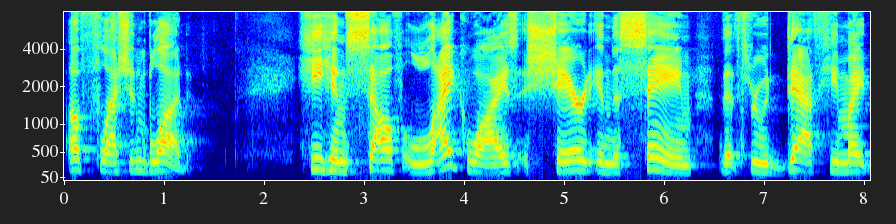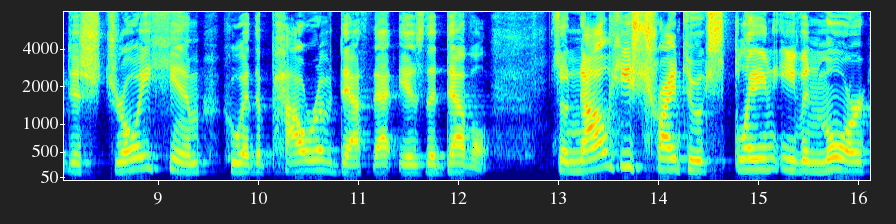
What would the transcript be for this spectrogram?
of flesh and blood, he himself likewise shared in the same that through death he might destroy him who had the power of death, that is the devil. So now he's trying to explain even more.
